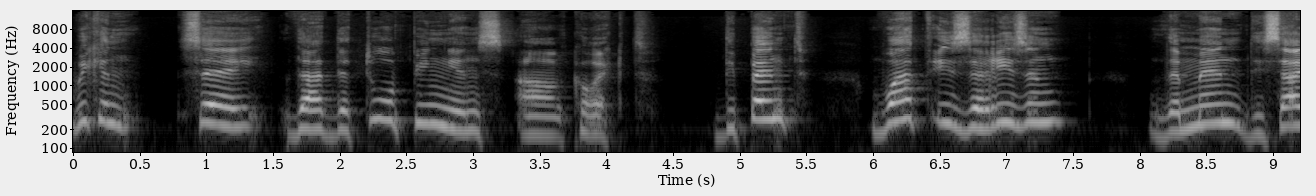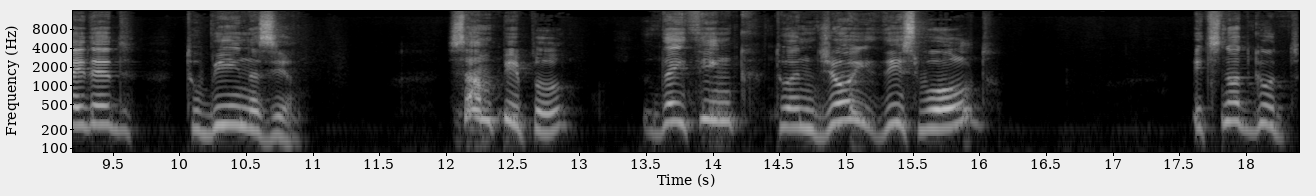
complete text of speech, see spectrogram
We can say that the two opinions are correct. Depend what is the reason the man decided to be Nazir. Some people, they think to enjoy this world, it's not good.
